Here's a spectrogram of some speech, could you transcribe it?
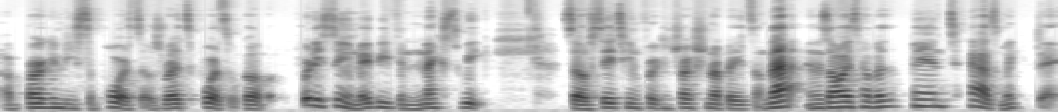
uh, burgundy supports, those red supports will go up pretty soon, maybe even next week. So stay tuned for construction updates on that. And as always, have a fantastic day.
